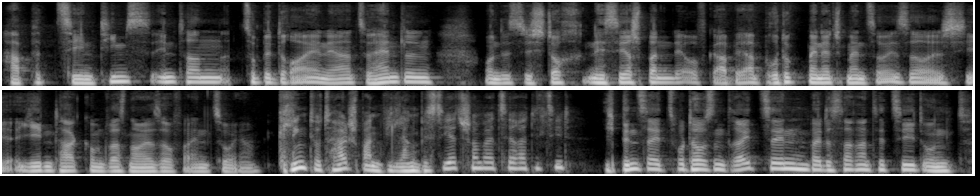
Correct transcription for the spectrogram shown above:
habe zehn Teams intern zu betreuen, ja, zu handeln und es ist doch eine sehr spannende Aufgabe. Ja. Produktmanagement sowieso, ist, jeden Tag kommt was Neues auf einen zu. Ja. Klingt total spannend. Wie lange bist du jetzt schon bei Ceratizid? Ich bin seit 2013 bei der Saratizid und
